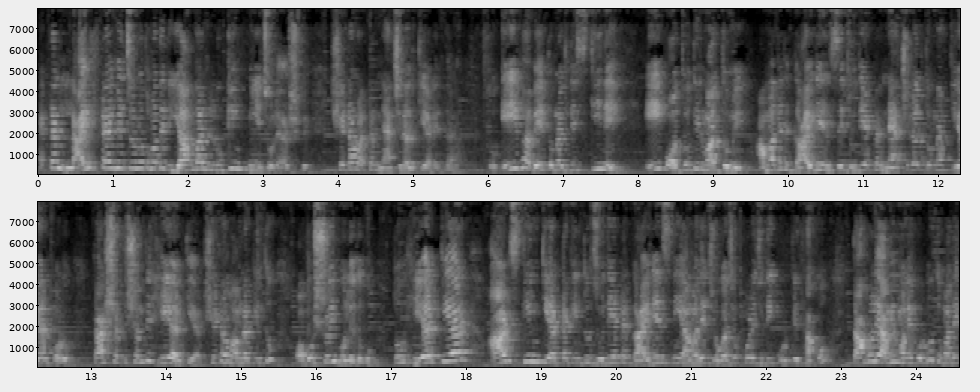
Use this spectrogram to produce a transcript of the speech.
একটা লাইফ টাইমের জন্য তোমাদের ইয়াঙ্গার লুকিং নিয়ে চলে আসবে। সেটাও একটা ন্যাচারাল কেয়ারের দ্বারা। তো এইভাবে তোমরা যদি স্কিনে এই পদ্ধতির মাধ্যমে আমাদের গাইডেন্সে যদি একটা ন্যাচারাল তোমরা কেয়ার করো তার সাথে সাথে হেয়ার কেয়ার সেটাও আমরা কিন্তু অবশ্যই বলে দেবো। তো হেয়ার কেয়ার আর স্কিন কেয়ারটা কিন্তু যদি একটা গাইডেন্স নিয়ে আমাদের যোগাযোগ করে যদি করতে থাকো তাহলে আমি মনে করব তোমাদের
